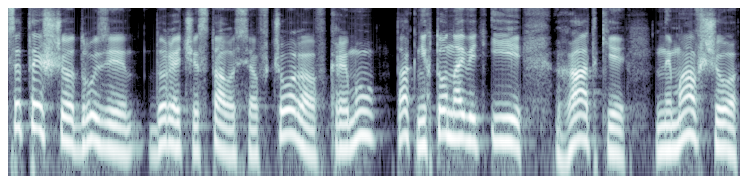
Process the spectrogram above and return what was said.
це те, що друзі, до речі, сталося вчора в Криму. Так, ніхто навіть і гадки не мав, що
